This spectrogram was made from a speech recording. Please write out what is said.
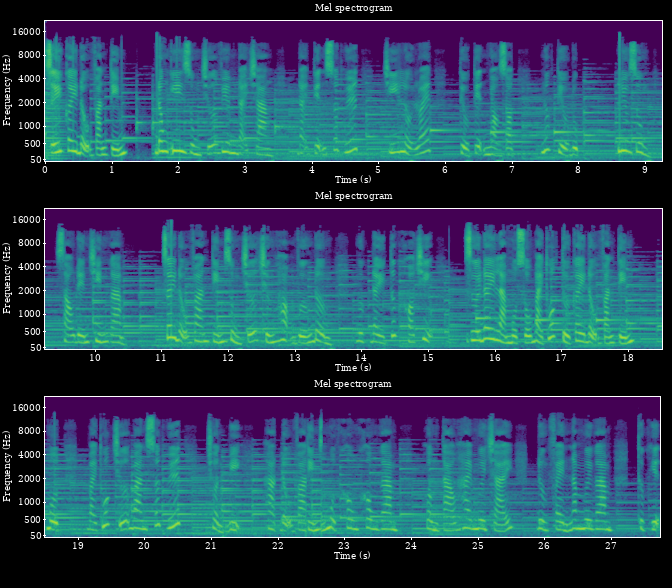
Giấy cây đậu ván tím. Đông y dùng chữa viêm đại tràng, đại tiện xuất huyết, trí lở loét, tiểu tiện nhỏ giọt, nước tiểu đục. Lưu dùng 6 đến 9 gram. Dây đậu ván tím dùng chữa chứng họng vướng đờm, ngực đầy tức khó chịu. Dưới đây là một số bài thuốc từ cây đậu ván tím. 1. Bài thuốc chữa ban xuất huyết, chuẩn bị hạt đậu và tím 100g, hồng táo 20 trái, đường phèn 50g. Thực hiện,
